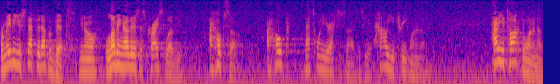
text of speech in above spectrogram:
Or maybe you've stepped it up a bit. You know, loving others as Christ loved you. I hope so. I hope that's one of your exercises here. How you treat one another. How do you talk to one another?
